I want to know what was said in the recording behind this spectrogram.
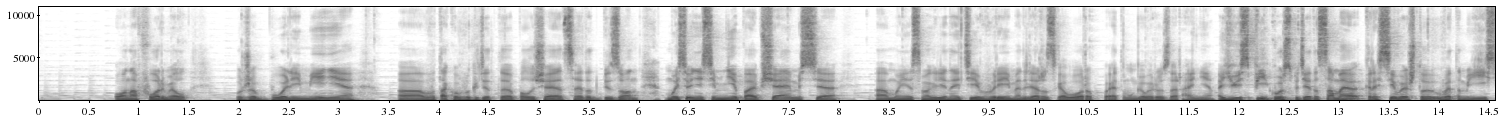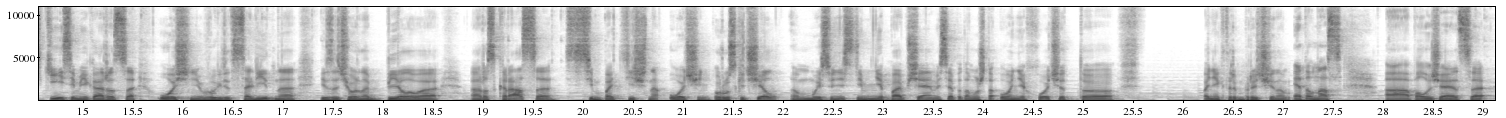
оформил уже более-менее. Э, вот так вот выглядит, э, получается, этот бизон. Мы сегодня с ним не пообщаемся. А мы не смогли найти время для разговора, поэтому говорю заранее. USP, господи, это самое красивое, что в этом есть кейсе, мне кажется. Очень выглядит солидно из-за черно-белого раскраса. Симпатично очень. Русский чел. Мы сегодня с ним не пообщаемся, потому что он не хочет э, по некоторым причинам. Это у нас, а, получается,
